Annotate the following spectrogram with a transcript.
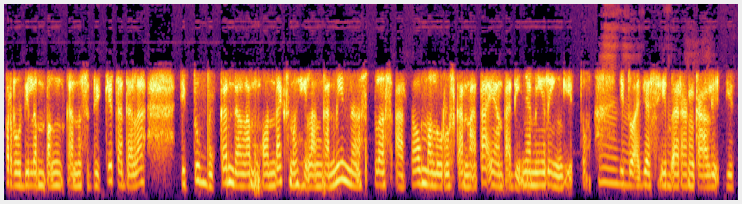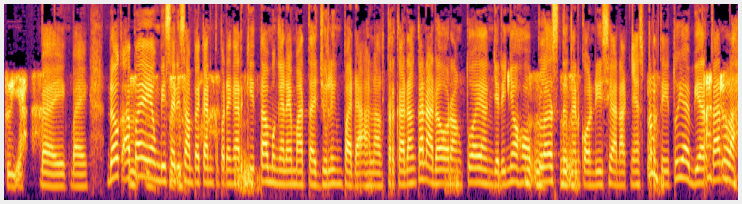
perlu dilempengkan sedikit adalah itu bukan dalam konteks menghilangkan minus minus plus atau meluruskan mata yang tadinya miring gitu. Mm-hmm. Itu aja sih barangkali gitu ya. Baik, baik. Dok, apa mm-hmm. yang bisa disampaikan ke pendengar kita mengenai mata juling pada anak? Terkadang kan ada orang tua yang jadinya hopeless mm-hmm. dengan kondisi anaknya seperti itu ya biarkanlah.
